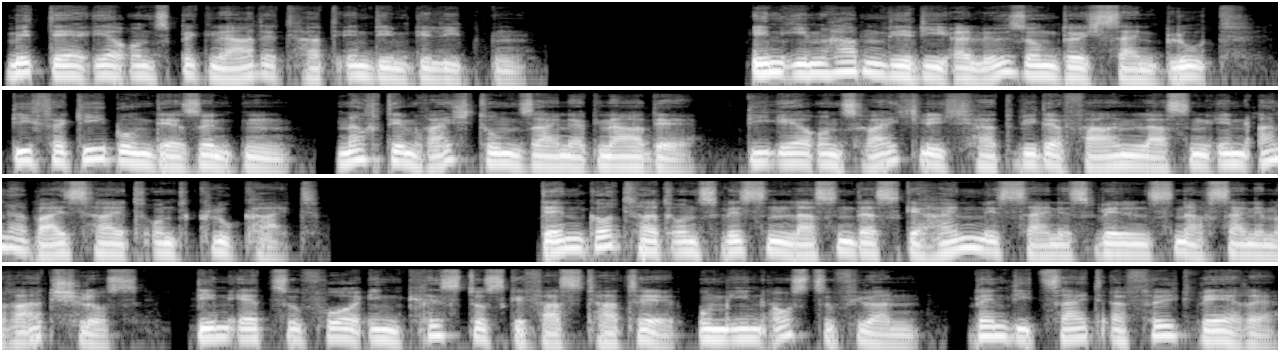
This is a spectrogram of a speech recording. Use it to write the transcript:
mit der er uns begnadet hat in dem Geliebten. In ihm haben wir die Erlösung durch sein Blut, die Vergebung der Sünden, nach dem Reichtum seiner Gnade, die er uns reichlich hat widerfahren lassen in aller Weisheit und Klugheit. Denn Gott hat uns wissen lassen das Geheimnis seines Willens nach seinem Ratschluss, den er zuvor in Christus gefasst hatte, um ihn auszuführen, wenn die Zeit erfüllt wäre,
